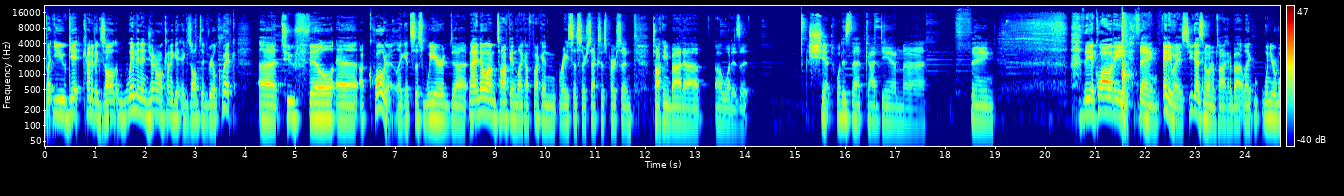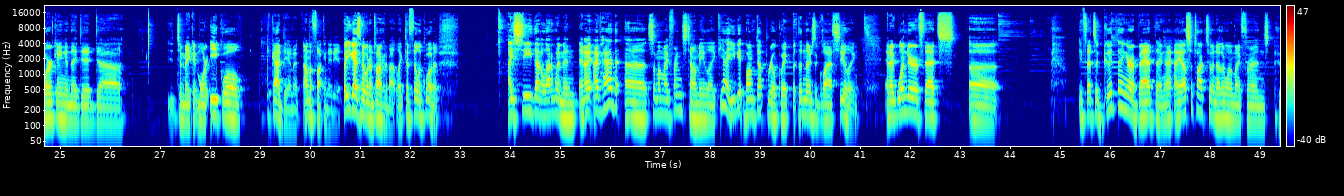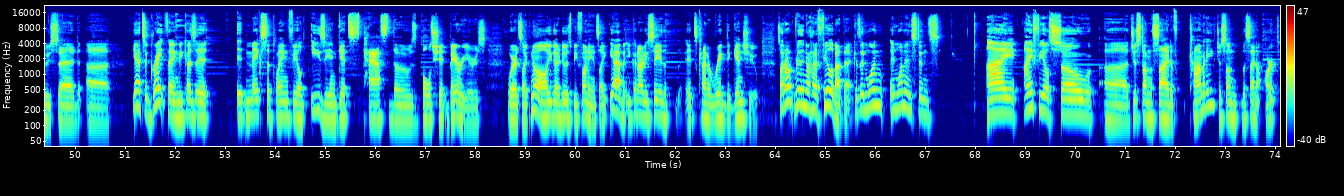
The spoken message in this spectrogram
but you get kind of exalted. Women in general kind of get exalted real quick uh, to fill a, a, quota. Like it's this weird. Uh, and I know I'm talking like a fucking racist or sexist person talking about uh, oh, what is it? Shit, what is that goddamn uh, thing? The equality thing. Anyways, you guys know what I'm talking about. Like when you're working and they did uh, to make it more equal. God damn it, I'm a fucking idiot. But you guys know what I'm talking about. Like to fill a quota I see that a lot of women, and I, have had uh, some of my friends tell me, like, yeah, you get bumped up real quick, but then there's a glass ceiling. And I wonder if that's. Uh, if that's a good thing or a bad thing. I, I, also talked to another one of my friends who said, uh, "Yeah, it's a great thing because it it makes the playing field easy and gets past those bullshit barriers where it's like, no, all you got to do is be funny. It's like, yeah, but you can already see that it's kind of rigged against you. So I don't really know how to feel about that because in one in one instance, I I feel so uh, just on the side of comedy, just on the side of art,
